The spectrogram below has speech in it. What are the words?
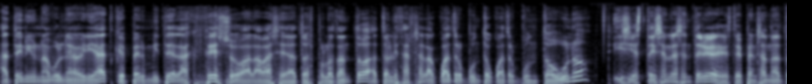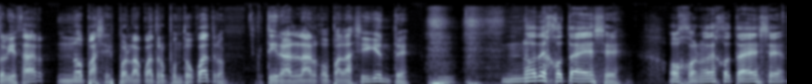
ha tenido una vulnerabilidad que permite el acceso a la base de datos. Por lo tanto, actualizarse a la 4.4.1. Y si estáis en las anteriores y estáis pensando en actualizar, no paséis por la 4.4. Tirad largo para la siguiente. no de JS. Ojo, no de JS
